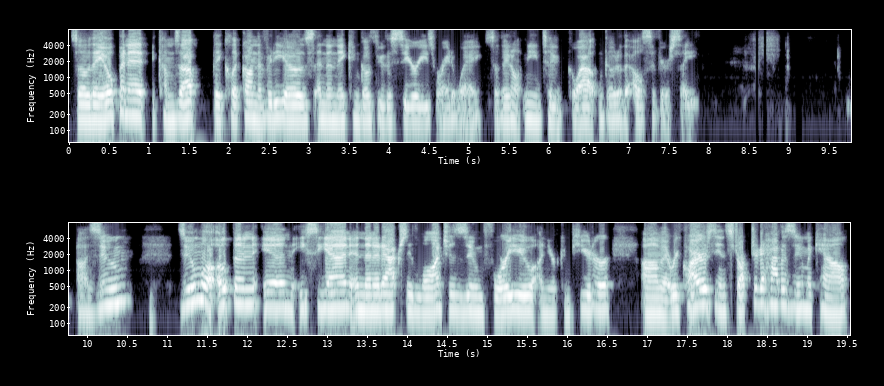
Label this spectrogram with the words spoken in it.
So they open it, it comes up, they click on the videos, and then they can go through the series right away. So they don't need to go out and go to the Elsevier site uh, Zoom. Zoom will open in ECN and then it actually launches Zoom for you on your computer. Um, it requires the instructor to have a Zoom account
